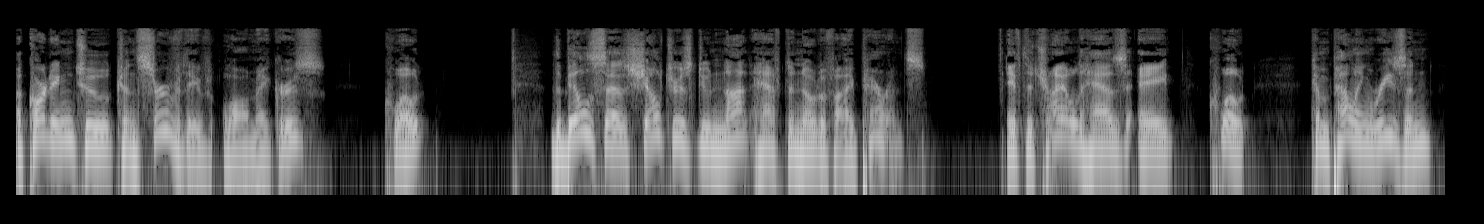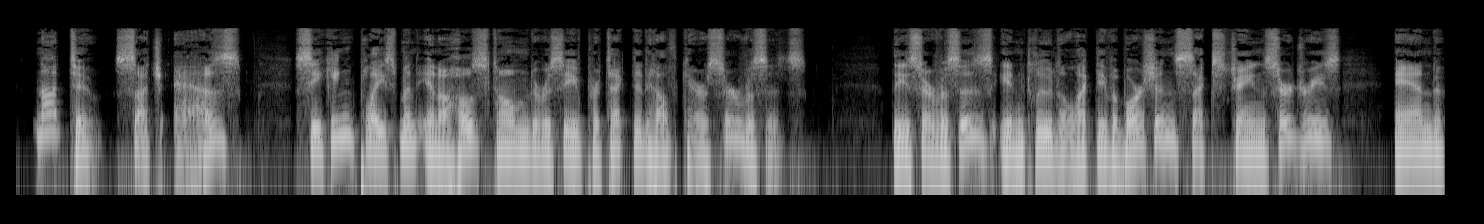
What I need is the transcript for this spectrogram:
According to conservative lawmakers, quote, the bill says shelters do not have to notify parents if the child has a, quote, compelling reason not to, such as seeking placement in a host home to receive protected health care services. These services include elective abortions, sex change surgeries, and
